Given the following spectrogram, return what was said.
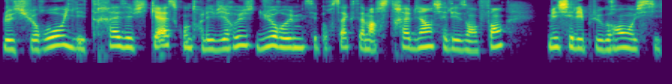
Le sureau, il est très efficace contre les virus du rhume. C'est pour ça que ça marche très bien chez les enfants, mais chez les plus grands aussi.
